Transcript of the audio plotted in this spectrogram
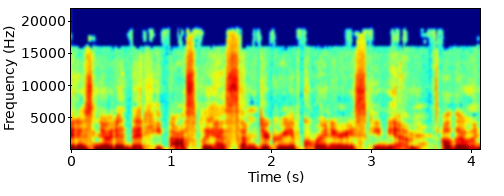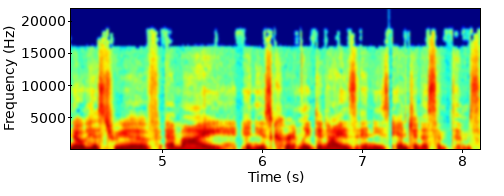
It is noted that he possibly has some degree of coronary ischemia, although no history of MI, and he currently denies any angina symptoms.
